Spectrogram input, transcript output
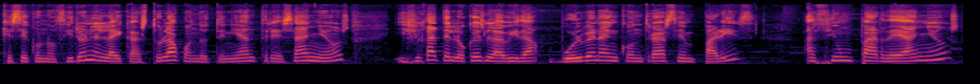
que se conocieron en la Icastola cuando tenían tres años y fíjate lo que es la vida, vuelven a encontrarse en París hace un par de años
